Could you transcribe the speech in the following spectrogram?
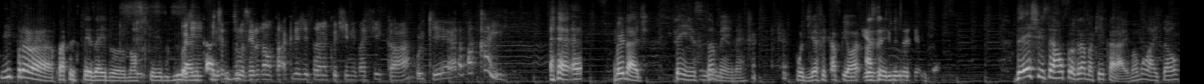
E pra, pra tristeza aí do nosso querido Guilherme Hoje, o Cruzeiro não tá acreditando que o time vai ficar porque era pra cair. é, é verdade. Tem isso também, né? Podia ficar pior. Acredito. Deixa eu encerrar o programa aqui, caralho. Vamos lá, então.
